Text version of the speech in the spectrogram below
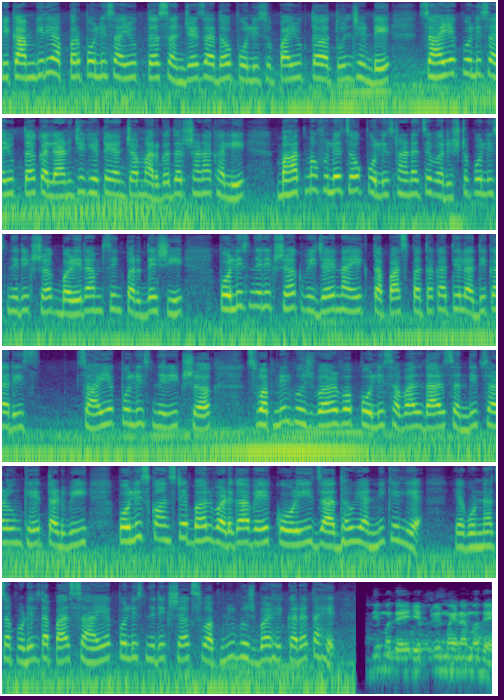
ही कामगिरी अप्पर पोलीस आयुक्त संजय जाधव पोलीस उपायुक्त अतुल झेंडे सहाय्यक पोलीस आयुक्त कल्याणजी घेटे यांच्या मार्गदर्शनाखाली महात्मा फुले चौक पोलीस ठाण्याचे वरिष्ठ पोलीस निरीक्षक बळीराम सिंग परदेशी पोलीस निरीक्षक विजय नाईक तपास पथकातील अधिकारी सहाय्यक पोलीस निरीक्षक स्वप्नील भुजबळ व पोलीस हवालदार संदीप साळुंखे तडवी पोलीस कॉन्स्टेबल वडगावे कोळी जाधव यांनी केली आहे. या गुन्ह्याचा पुढील तपास सहाय्यक पोलीस निरीक्षक स्वप्नील भुजबळ हे करत आहेत. दिल्लीमध्ये एप्रिल महिन्यामध्ये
